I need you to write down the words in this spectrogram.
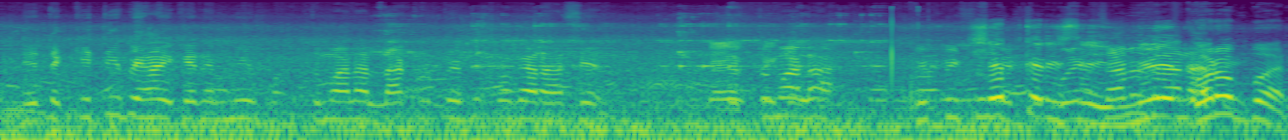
नाही तर किती बी आहे की नाही, मी तुम्हाला लाख रुपये बी पगार असेल तर तुम्हाला BP ची शेतकरी वय सही चालू मिळेल. राहणार. बरोबर.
